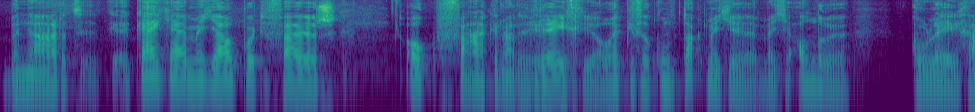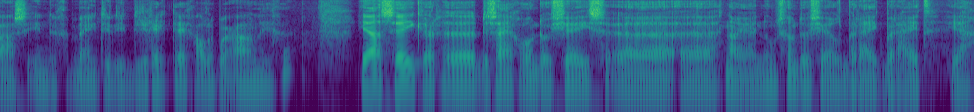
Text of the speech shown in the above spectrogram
benaderd. Kijk jij met jouw portefeuilles ook vaker naar de regio? Heb je veel contact met je, met je andere collega's in de gemeente die direct tegen Alkmaar aanliggen? Ja, zeker. Uh, er zijn gewoon dossiers. Uh, uh, nou ja, noem zo'n dossier als bereikbaarheid. Ja,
